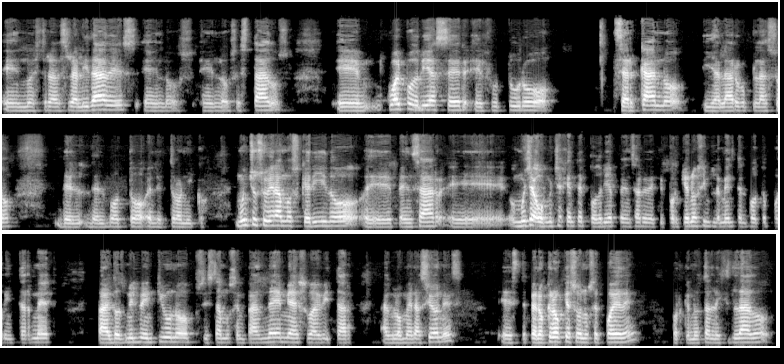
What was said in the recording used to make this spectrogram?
en nuestras realidades, en los, estados, eh, ¿cuál podría ser el futuro cercano y a largo plazo del voto electrónico. Muchos hubiéramos querido eh, pensar, eh, mucha, o mucha gente podría pensar de que por qué no simplemente el voto por Internet para el 2021, pues, si estamos en pandemia, eso va a evitar aglomeraciones, este, pero creo que eso no se puede porque no está legislado,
